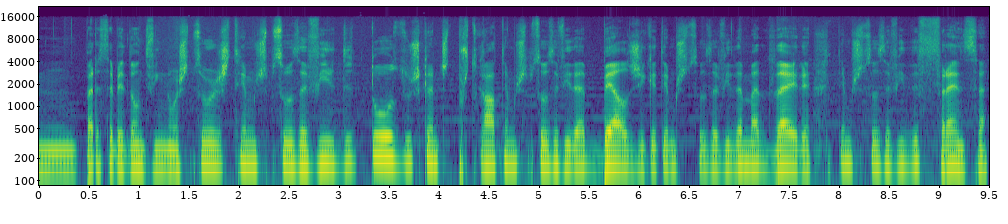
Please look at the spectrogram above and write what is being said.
um, para saber de onde vinham as pessoas. Temos pessoas a vir de todos os cantos de Portugal, temos pessoas a vir da Bélgica, temos pessoas a vir da Madeira, temos pessoas a vir de França,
